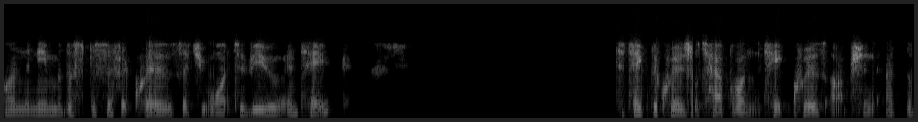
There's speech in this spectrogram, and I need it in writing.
on the name of the specific quiz that you want to view and take. To take the quiz, you'll tap on the Take Quiz option at the.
